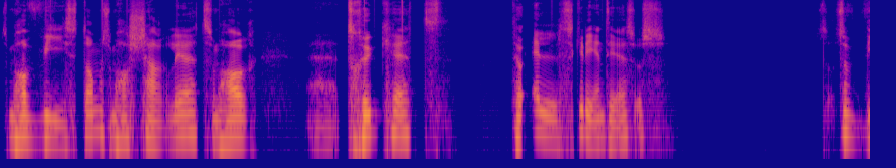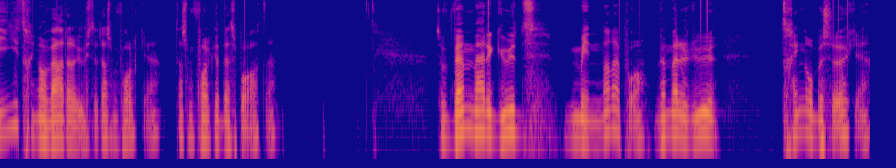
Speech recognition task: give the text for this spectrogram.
Som har visdom, som har kjærlighet, som har eh, trygghet, til å elske dem inn til Jesus. Så, så, vi trenger å være der ute der som folk er. Der som folk er desperate. Så hvem er det Gud minner deg på? Hvem er det du trenger å besøke?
